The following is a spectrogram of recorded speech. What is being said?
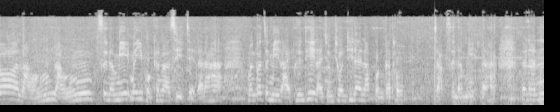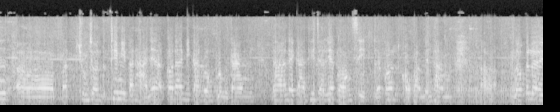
ก็หลังหลังสึนามิเมื่อ 26 ธันวาคม 47 นะคะมันก็จะมีหลายพื้นที่หลายชุมชนที่ได้รับผลกระทบจากสึนามินะคะเพราะนั้นชุมชนที่มีปัญหาเนี่ยก็ได้มีการรวมกลุ่มกันนะคะในการที่จะเรียกร้องสิทธิ์ แล้วก็ขอความเป็นธรรมเราก็เลย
